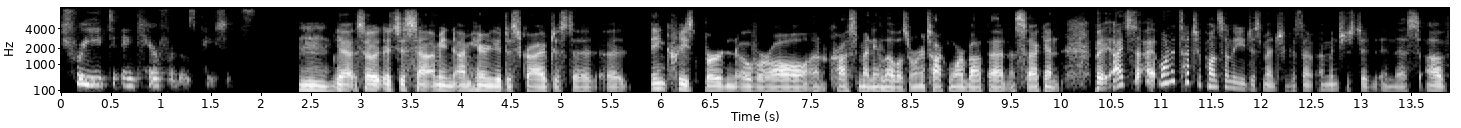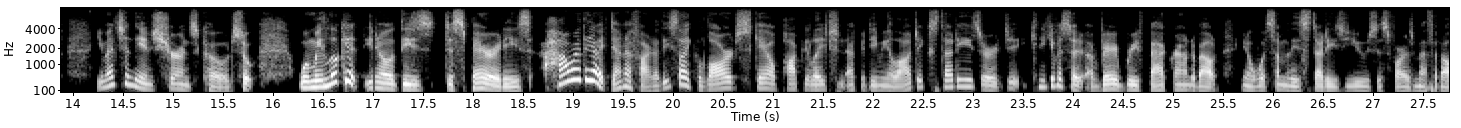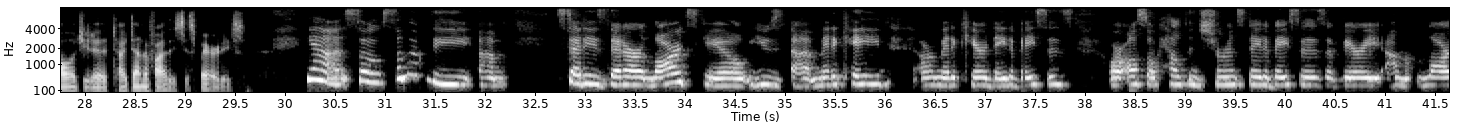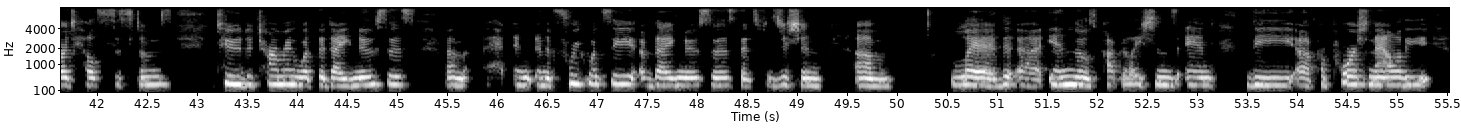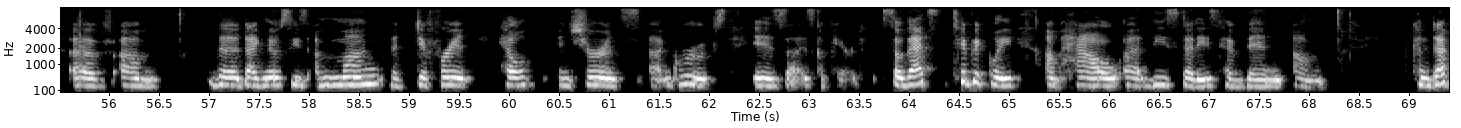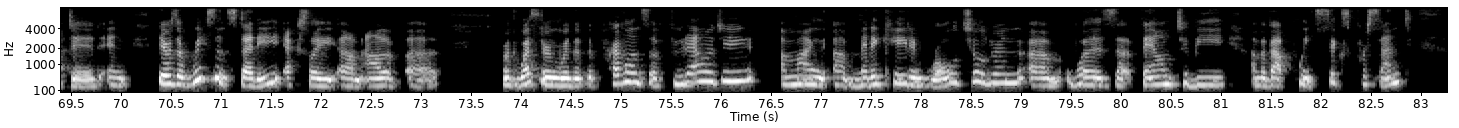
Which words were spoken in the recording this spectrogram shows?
treat and care for those patients. Mm, yeah, so it's just I mean I'm hearing you describe just a, a increased burden overall across many levels. We're going to talk more about that in a second. But I just I want to touch upon something you just mentioned because I'm, I'm interested in this. Of you mentioned the insurance code. So when we look at you know these disparities, how are they identified? Are these like large scale population epidemiologic studies, or can you give us a, a very brief background about you know what some of these studies use as far as methodology to, to identify these disparities? Yeah. So some of the um, studies that are large scale use uh, Medicaid or Medicare databases or also health insurance databases of very um, large health systems to determine what the diagnosis um, and, and, the frequency of diagnosis that's physician um, led uh, in those populations and the uh, proportionality of um, the diagnoses among the different health insurance uh, groups is uh, is compared. So that's typically um, how uh, these studies have been um, conducted. And there was a recent study, actually, um, out of uh, Northwestern, where the, the, prevalence of food allergy among uh, Medicaid enrolled children um, was uh, found to be um, about 0.6 percent.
